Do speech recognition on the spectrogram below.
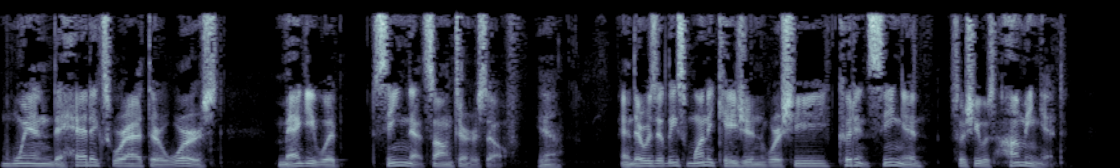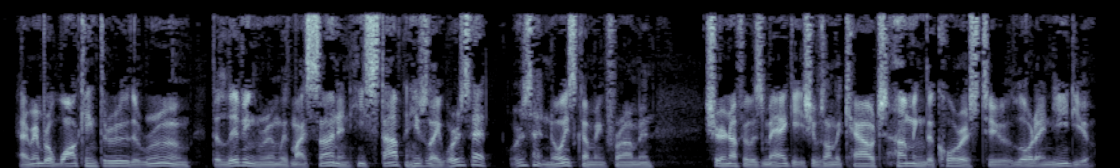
when the headaches were at their worst, Maggie would sing that song to herself. Yeah. And there was at least one occasion where she couldn't sing it, so she was humming it. I remember walking through the room, the living room with my son, and he stopped and he was like, "Where's that? Where's that noise coming from?" And sure enough, it was Maggie. She was on the couch humming the chorus to "Lord, I Need You."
